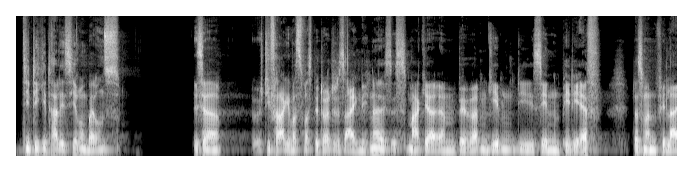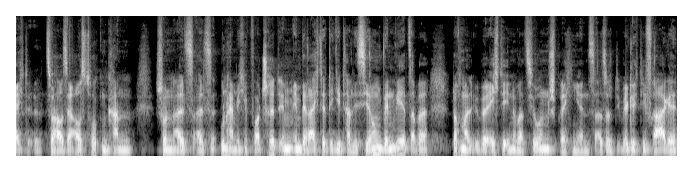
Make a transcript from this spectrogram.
Die Digitalisierung bei uns ist ja die Frage, was, was bedeutet das eigentlich? Ne? Es, es mag ja ähm, Behörden geben, die sehen ein PDF, das man vielleicht äh, zu Hause ausdrucken kann, schon als, als unheimlichen Fortschritt im, im Bereich der Digitalisierung. Wenn wir jetzt aber doch mal über echte Innovationen sprechen, Jens, also die, wirklich die Frage,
